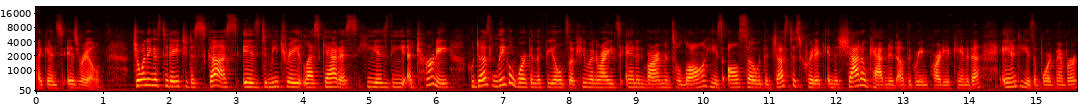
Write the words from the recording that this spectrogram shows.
against Israel. Joining us today to discuss is Dimitri Lascaris. He is the attorney who does legal work in the fields of human rights and environmental law. He is also the justice critic in the shadow cabinet of the Green Party of Canada, and he is a board member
